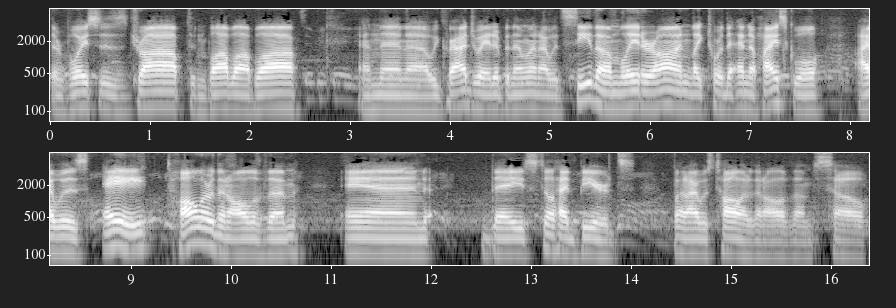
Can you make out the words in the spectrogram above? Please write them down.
their voices dropped and blah blah blah and then uh, we graduated. But then when I would see them later on, like toward the end of high school, I was a taller than all of them, and they still had beards, but I was taller than all of them. So,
